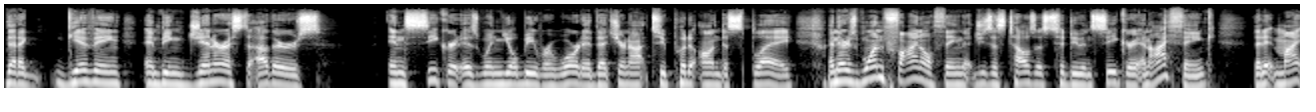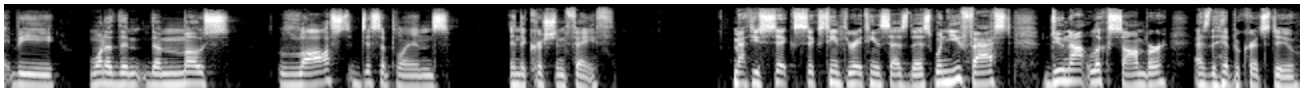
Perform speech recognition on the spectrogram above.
that a giving and being generous to others in secret is when you'll be rewarded, that you're not to put it on display. And there's one final thing that Jesus tells us to do in secret. And I think that it might be one of the, the most lost disciplines in the Christian faith. Matthew 6, 16 through 18 says this When you fast, do not look somber as the hypocrites do,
